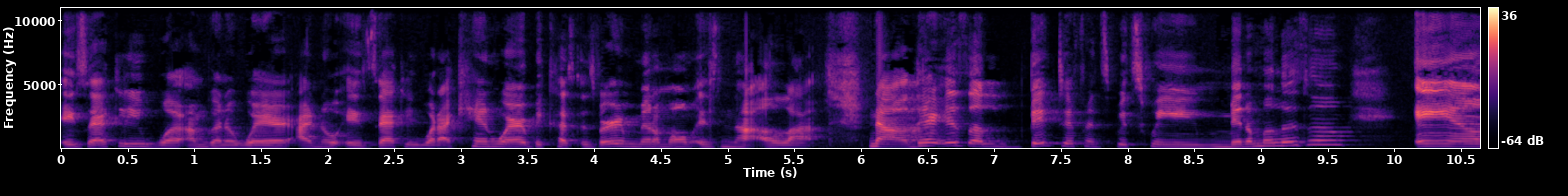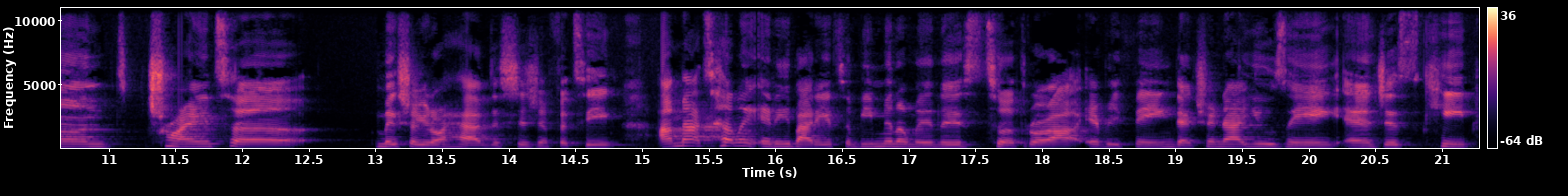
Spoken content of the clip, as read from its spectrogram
exactly what I'm going to wear. I know exactly what I can wear because it's very minimal. It's not a lot. Now, there is a big difference between minimalism and trying to make sure you don't have decision fatigue. I'm not telling anybody to be minimalist, to throw out everything that you're not using and just keep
